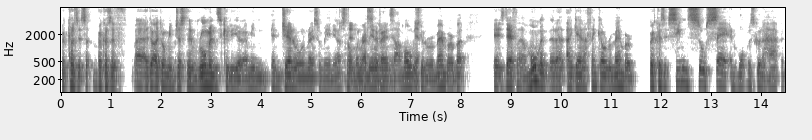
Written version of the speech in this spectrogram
because it's because of I I don't, I don't mean just in Roman's career. I mean in general in WrestleMania. That's Just not in one of the main events yeah. that I'm always Yeah. going to remember, but it's definitely a moment that I, again I think I'll remember because it seemed so set in what was going to happen.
